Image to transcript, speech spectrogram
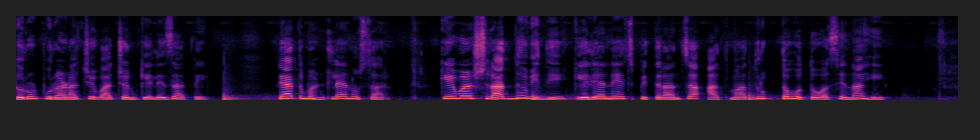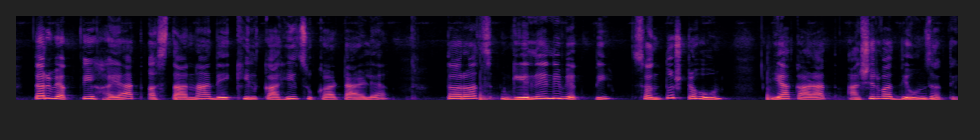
गरुड पुराणाचे वाचन केले जाते. त्यात म्हटल्यानुसार केवळ श्राद्धविधी केल्यानेच पितरांचा आत्मा तृप्त होतो असे नाही. तर व्यक्ती हयात असताना देखील काही चुका टाळल्या तरच गेलेली व्यक्ती संतुष्ट होऊन या काळात आशीर्वाद देऊन जाते.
